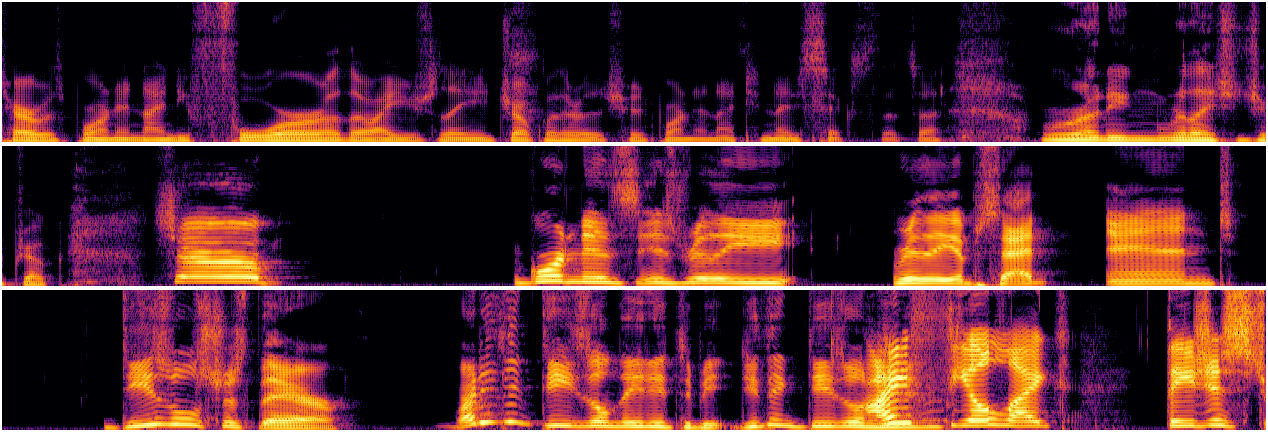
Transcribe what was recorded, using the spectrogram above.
Tara was born in 94, although I usually joke with her that she was born in 1996. That's a running relationship joke. So Gordon is is really really upset, and Diesel's just there. Why do you think Diesel needed to be? Do you think Diesel? Needed- I feel like they just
